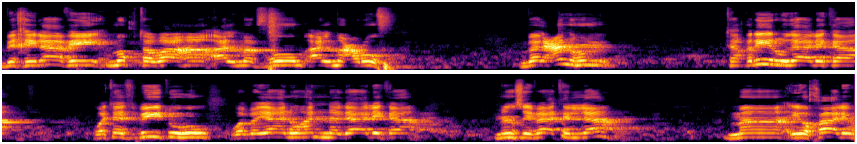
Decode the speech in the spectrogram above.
بخلاف مقتضاها المفهوم المعروف. بل عنهم تقرير ذلك وتثبيته وبيان أن ذلك من صفات الله ما يخالف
